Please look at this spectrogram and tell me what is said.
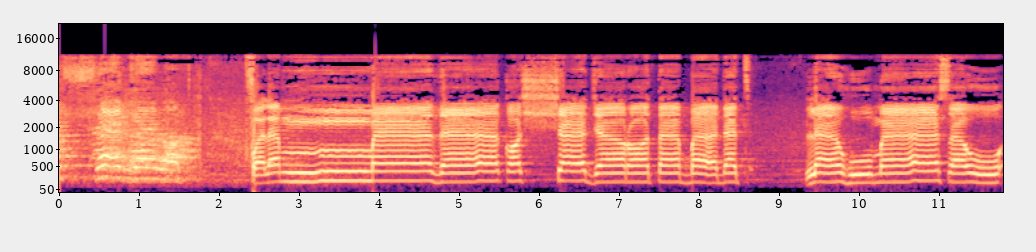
الشجرة. فلما ذاقا الشجرة بدت لهما سوآتهما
